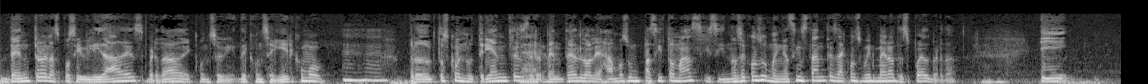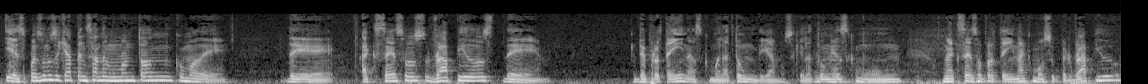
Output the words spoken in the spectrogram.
dentro de las posibilidades, ¿verdad? De, conseguir- de conseguir como productos con nutrientes, de repente lo alejamos un pasito más y si no se consume en ese instante, se va a consumir menos después, ¿verdad? Y, y después uno se queda pensando en un montón como de, de accesos rápidos de, de proteínas, como el atún, digamos, que el atún es como un, un acceso a proteína como súper rápido,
